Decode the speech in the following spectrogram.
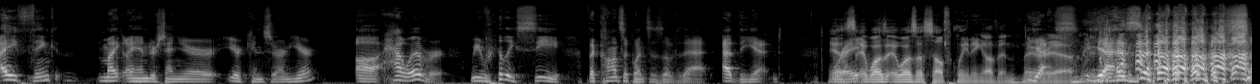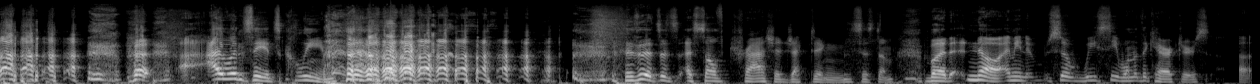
I think, Mike, I understand your your concern here. Uh, however, we really see the consequences of that at the end. Yes, right? it was it was a self cleaning oven. There, Yes. yeah. Yes. I I wouldn't say it's clean. it's, it's a self trash ejecting system. But no, I mean, so we see one of the characters uh,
